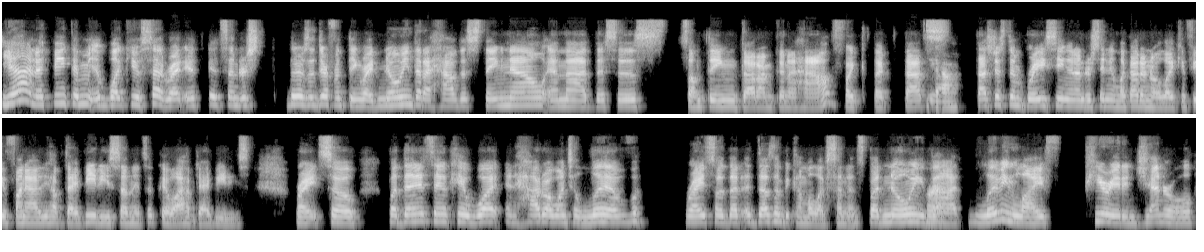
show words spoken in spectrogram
Yeah, and I think I mean, like you said, right? It, it's under there's a different thing, right? Knowing that I have this thing now and that this is something that I'm gonna have, like like that's yeah. that's just embracing and understanding. Like I don't know, like if you find out you have diabetes, suddenly it's okay. Well, I have diabetes, right? So, but then it's saying, okay, what and how do I want to live, right? So that it doesn't become a life sentence, but knowing that living life period in general,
